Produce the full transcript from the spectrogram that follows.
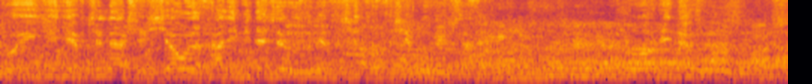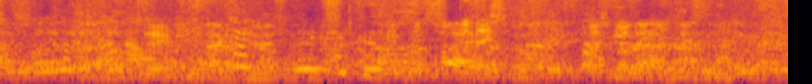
Tu idzie dziewczyna, jak się chciało na sali, widać, że rozumie, co się, co się mówi wszystko. Było widać. Let's go.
